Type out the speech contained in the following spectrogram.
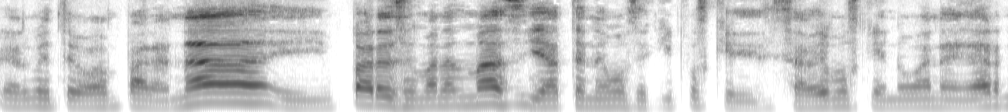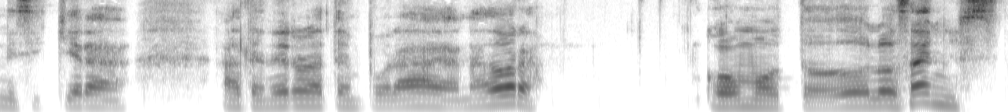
realmente van para nada. Y un par de semanas más, ya tenemos equipos que sabemos que no van a llegar ni siquiera a tener una temporada ganadora, como todos los años.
